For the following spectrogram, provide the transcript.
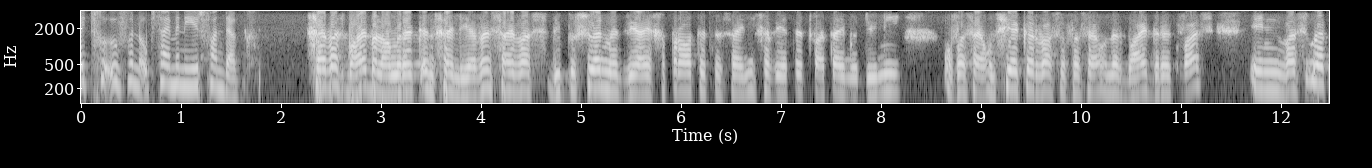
uitgeoefen op sy manier van dink? Sy was baie belangrik in sy lewe. Sy was die persoon met wie hy gepraat het as hy nie geweet het wat hy moet doen nie of as hy onseker was of as hy onder baie druk was en was ook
